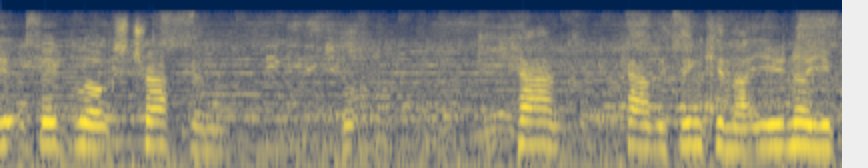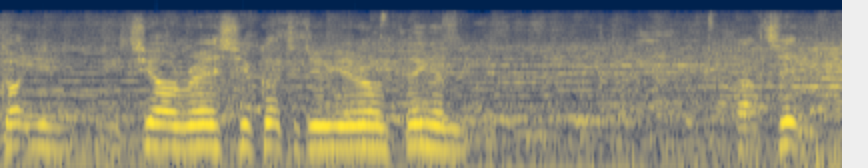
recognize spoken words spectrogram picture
a big bloke's track, and you can't can't be thinking that. You know, you've got you. It's your race. You've got to do your own thing, and that's it.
